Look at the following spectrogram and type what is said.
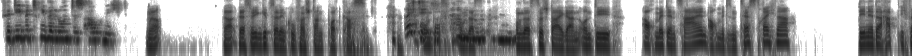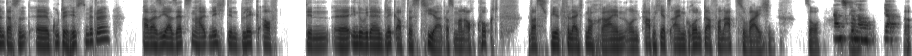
für die Betriebe lohnt es auch nicht. Ja. Ja, deswegen gibt es ja den Kuhverstand-Podcast. Richtig. um, das, um, das, um das zu steigern. Und die auch mit den Zahlen, auch mit diesem Testrechner, den ihr da habt, ich finde, das sind äh, gute Hilfsmittel, aber sie ersetzen halt nicht den Blick auf den äh, individuellen Blick auf das Tier, dass man auch guckt, was spielt vielleicht noch rein und habe ich jetzt einen Grund davon abzuweichen. So. Ganz genau, ja. ja.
